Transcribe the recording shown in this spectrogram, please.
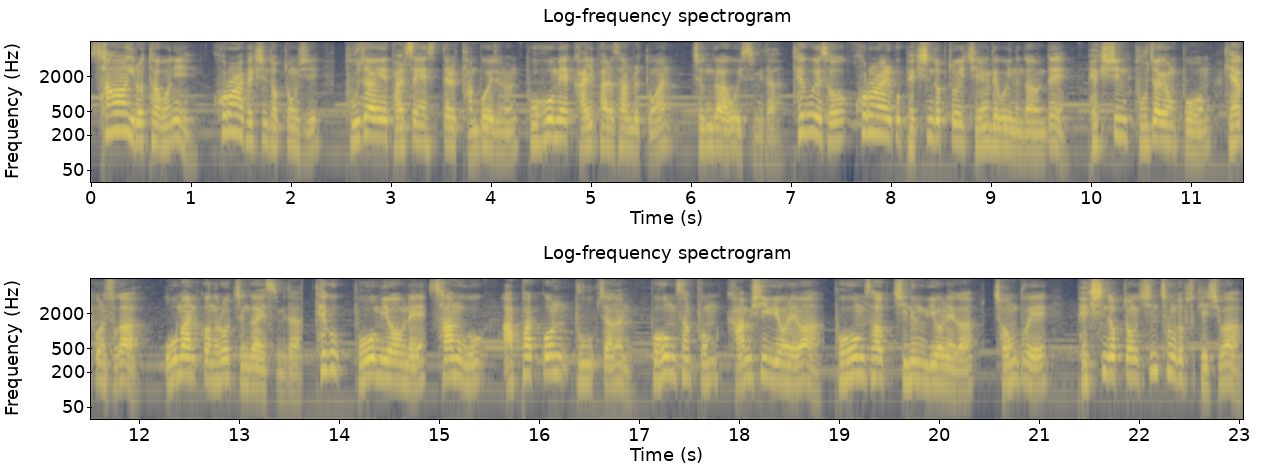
상황이 이렇다 보니 코로나 백신 접종 시 부작용이 발생했을 때를 담보해주는 보험에 가입하는 사람들 또한 증가하고 있습니다. 태국에서 코로나19 백신 접종이 진행되고 있는 가운데 백신 부작용 보험 계약 건수가 5만 건으로 증가했습니다. 태국 보험위원회 사무국 아파권 부국장은 보험상품 감시위원회와 보험사업진흥위원회가 정부에 백신 접종 신청 접수 개시와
